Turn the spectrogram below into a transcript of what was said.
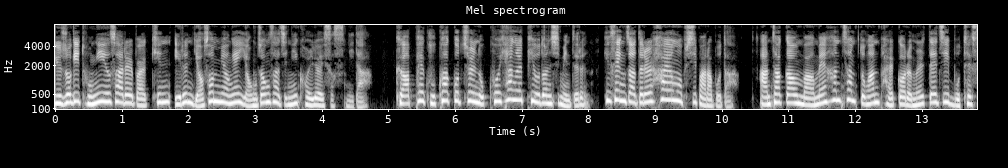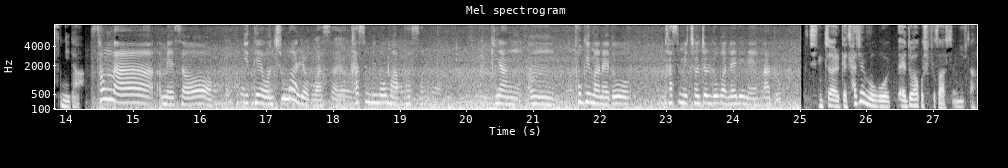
유족이 동의 의사를 밝힌 76명의 영정사진이 걸려 있었습니다. 그 앞에 국화꽃을 놓고 향을 피우던 시민들은 희생자들을 하염없이 바라보다 안타까운 마음에 한참 동안 발걸음을 떼지 못했습니다. 성남에서 이태원 추모하려고 왔어요. 가슴이 너무 아파서 그냥 음, 보기만 해도 가슴이 절절 녹아내리네 나도. 진짜 이렇게 사진 보고 애도하고 싶어서 왔습니다.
